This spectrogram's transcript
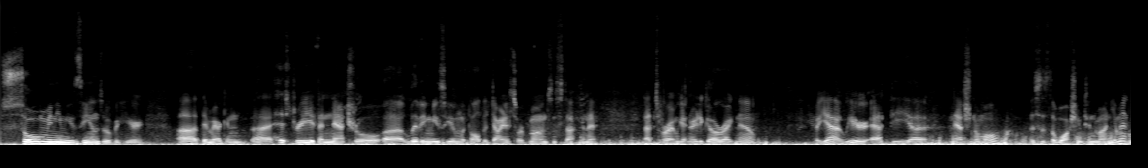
so many museums over here. Uh, the American uh, history the natural uh, living museum with all the dinosaur bones and stuff in it. That's where I'm getting ready to go right now. But yeah we're at the uh, National Mall. This is the Washington Monument.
